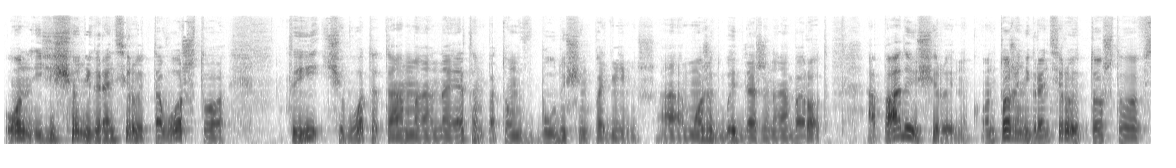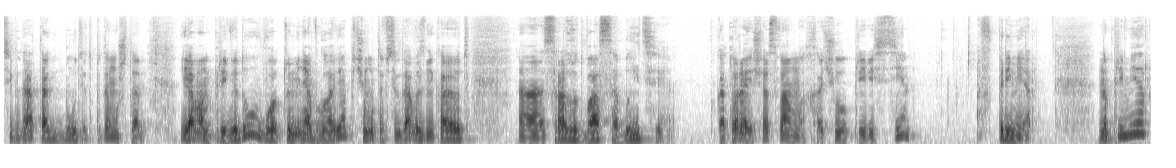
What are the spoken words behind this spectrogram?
он еще не гарантирует того, что ты чего-то там а, на этом потом в будущем поднимешь, а может быть даже наоборот. А падающий рынок, он тоже не гарантирует то, что всегда так будет, потому что я вам приведу, вот у меня в голове почему-то всегда возникают а, сразу два события которые я сейчас вам хочу привести в пример. Например,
